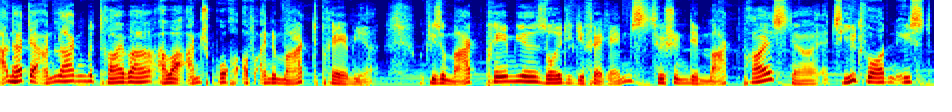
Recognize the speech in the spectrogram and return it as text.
Dann hat der Anlagenbetreiber aber Anspruch auf eine Marktprämie. Und diese Marktprämie soll die Differenz zwischen dem Marktpreis, der erzielt worden ist,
